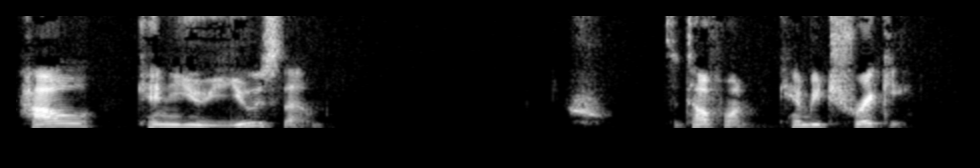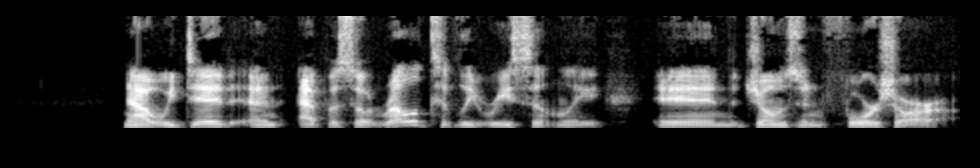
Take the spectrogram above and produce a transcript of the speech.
How can you use them? It's a tough one. It can be tricky. Now, we did an episode relatively recently in the Jones and our,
